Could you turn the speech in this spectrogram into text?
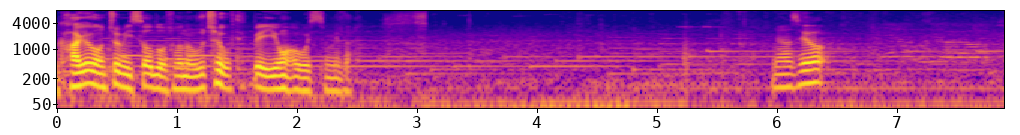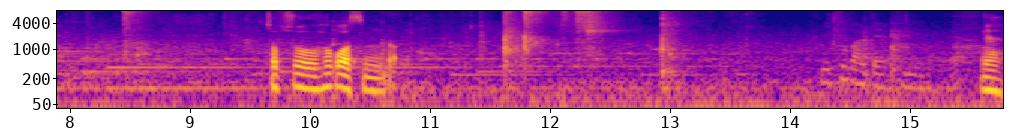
가격은 좀 있어도 저는 우체국 택배 이용하고 있습니다. 안녕하세요. 접수하고 왔습니다. 유튜브 할때 네.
